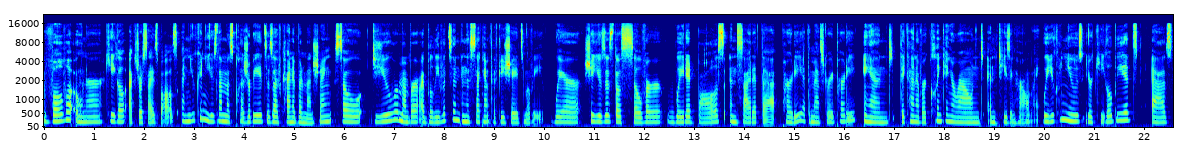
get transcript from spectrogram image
vulva owner Kegel exercise balls, and you can use them as pleasure beads, as I've kind of been mentioning. So do you remember? I believe it's in, in the second Fifty Shades movie where she uses those silver weighted balls inside at that party, at the masquerade party, and they kind of are clinking around and teasing her all night. Well, you can use your Kegel beads as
